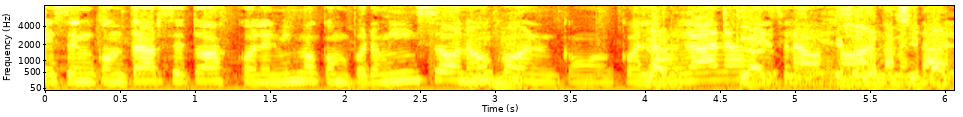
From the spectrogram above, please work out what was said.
es encontrarse todas con el mismo compromiso, ¿no? Con, con, con Claro, las ganas claro. de trabajar. Eso es lo fundamental, principal.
